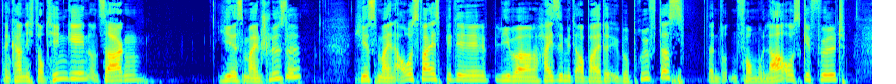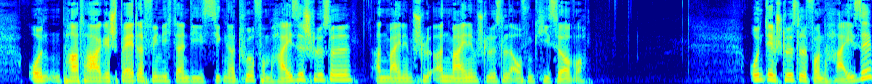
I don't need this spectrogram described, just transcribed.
Dann kann ich dorthin gehen und sagen, hier ist mein Schlüssel, hier ist mein Ausweis, bitte lieber Heise-Mitarbeiter, überprüft das. Dann wird ein Formular ausgefüllt Und ein paar Tage später finde ich dann die Signatur vom Heise-Schlüssel an an meinem Schlüssel auf dem Key-Server. Und den Schlüssel von Heise,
